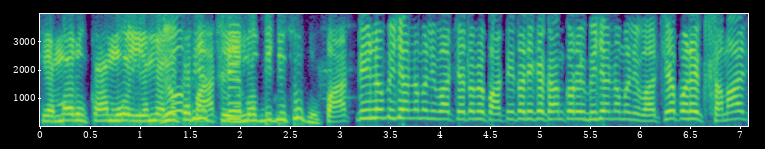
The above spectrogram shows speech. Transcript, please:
કે અમારું કામ હોય અમે અમે કરીએ જ છીએ. એમાં બીજું શું છે? પાર્ટીનો બીજા નંબરની વાત છે તમે પાર્ટી તરીકે કામ કરો એ બીજા નંબરની વાત છે પણ એક સમાજ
